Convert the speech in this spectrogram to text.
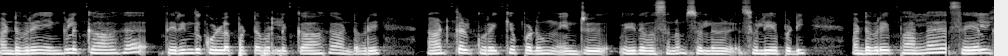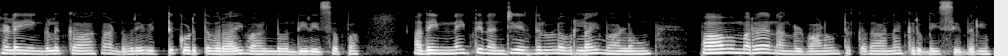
ஆண்டவரே எங்களுக்காக தெரிந்து கொள்ளப்பட்டவர்களுக்காக ஆண்டவரே நாட்கள் குறைக்கப்படும் என்று வேதவசனம் சொல்ல சொல்லியபடி ஆண்டவரே பல செயல்களை எங்களுக்காக ஆண்டவரை விட்டு கொடுத்தவராய் வாழ்ந்து வந்தீர் இசப்பா அதை நினைத்து நன்றி அறிதலுள்ளவர்களாய் வாழவும். பாவமர நாங்கள் வாழவும் தக்கதான கிருபை செய்தலும்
